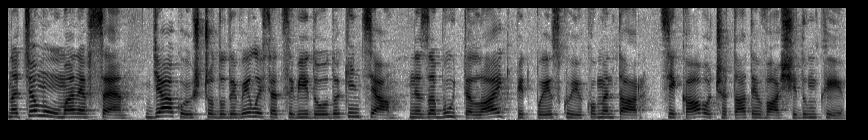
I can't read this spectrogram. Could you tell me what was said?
На цьому у мене все. Дякую, що додивилися це відео до кінця. Не забудьте лайк, підписку і коментар. Цікаво читати ваші думки.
